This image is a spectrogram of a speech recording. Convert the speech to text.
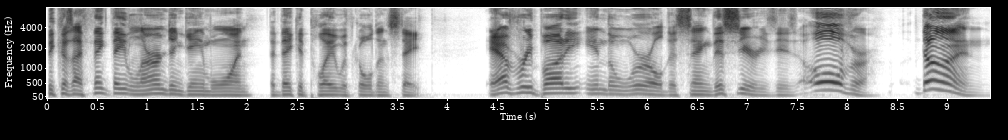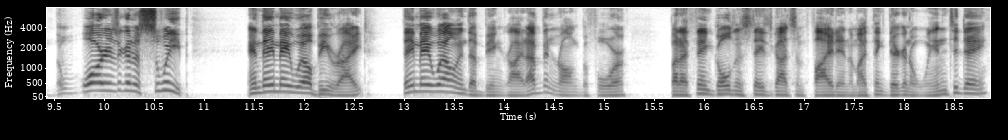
because I think they learned in game one that they could play with Golden State. Everybody in the world is saying this series is over, done. The Warriors are going to sweep. And they may well be right. They may well end up being right. I've been wrong before, but I think Golden State's got some fight in them. I think they're going to win today,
